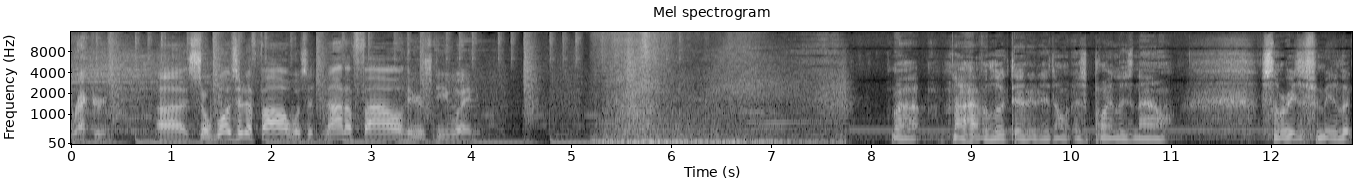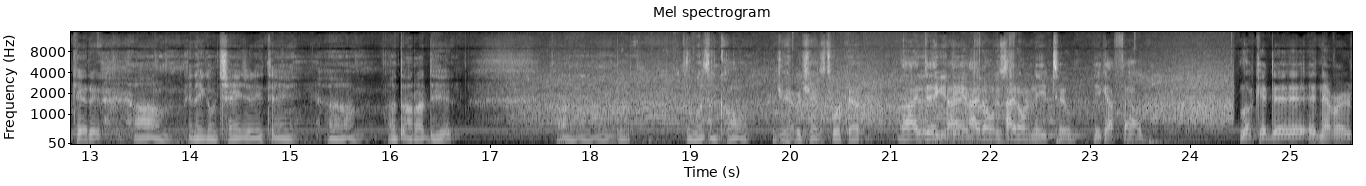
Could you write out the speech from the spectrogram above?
record. Uh, so was it a foul? Was it not a foul? Here's D Well, I haven't looked at it. it don't, it's pointless now. There's no reason for me to look at it. Um, it ain't gonna change anything. Um, I thought I did, um, but it wasn't called. Did you have a chance to look at? No, I didn't. the I, I don't. design? I don't need to. He got fouled. Look, it, it, it never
